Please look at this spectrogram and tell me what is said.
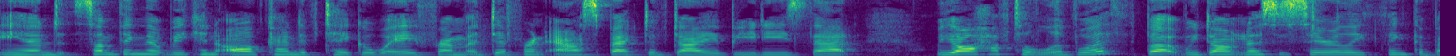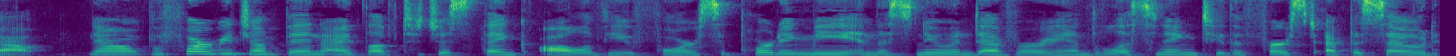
and something that we can all kind of take away from a different aspect of diabetes that we all have to live with, but we don't necessarily think about. Now, before we jump in, I'd love to just thank all of you for supporting me in this new endeavor and listening to the first episode.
